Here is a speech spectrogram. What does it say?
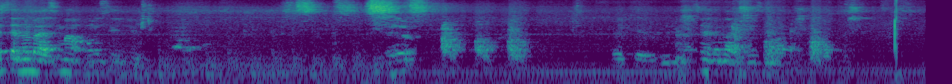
Esta é a base marrom, assim.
